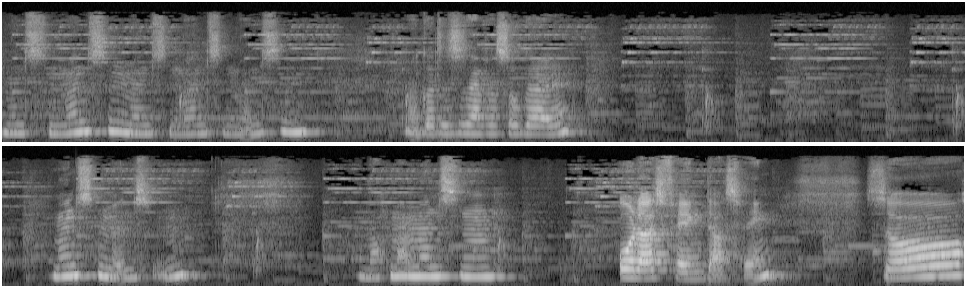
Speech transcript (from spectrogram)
Münzen, Münzen, Münzen, Münzen, Münzen. Oh mein Gott, das ist einfach so geil. Münzen, Münzen. Nochmal Münzen. Oh, das fängt, das fängt. So,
